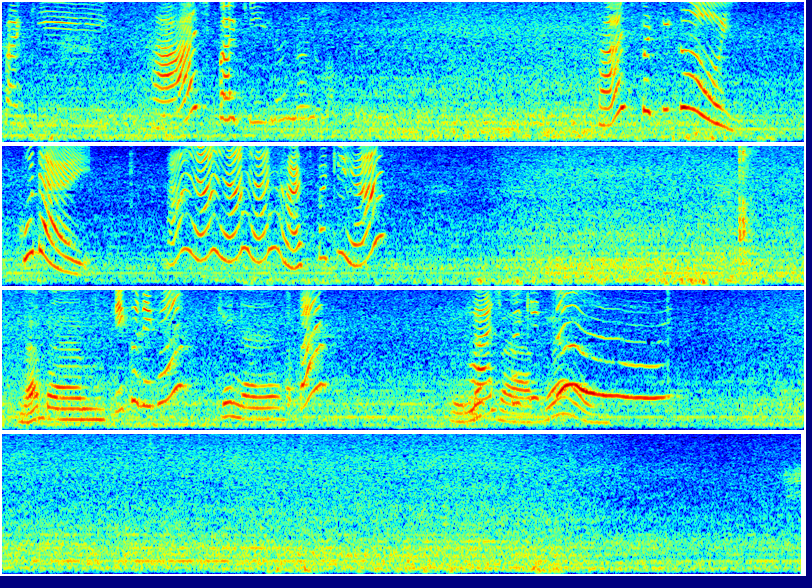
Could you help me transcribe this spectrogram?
pagi. Hash pagi. Hash pagi koi. Kudai. Hai hai hai hai hash pagi babam, Labam. Deko deko. Jenna. Apa? Hash pagi koi.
